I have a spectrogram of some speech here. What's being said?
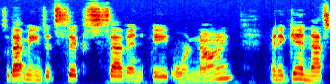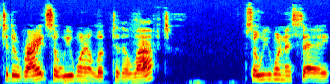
So that means it's six, seven, eight, or nine. And again, that's to the right, so we want to look to the left. So we want to say,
